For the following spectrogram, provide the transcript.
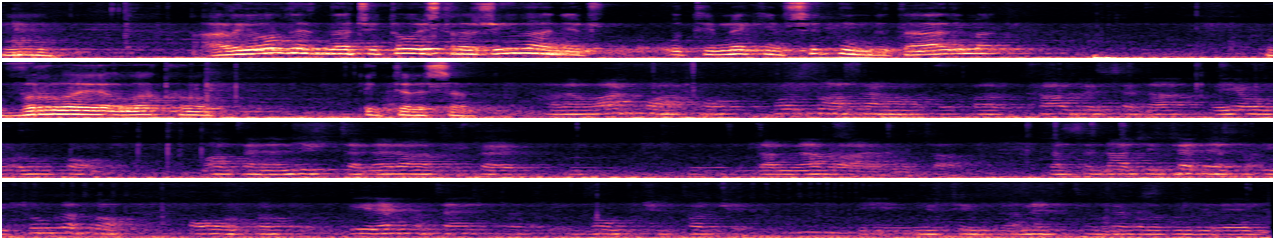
Hmm. Ali ovdje, znači, to istraživanje u tim nekim sitnim detaljima vrlo je ovako interesantno. Ali ovako, ako posmatramo, e, kaže se da lijevom rukom maltene ništa ne radi, što je, da ne nabrajamo sad. Da se znači sve desno. I suprotno, ovo što vi rekao se zbog čistoće. I mislim da ne trebalo biti dileme.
